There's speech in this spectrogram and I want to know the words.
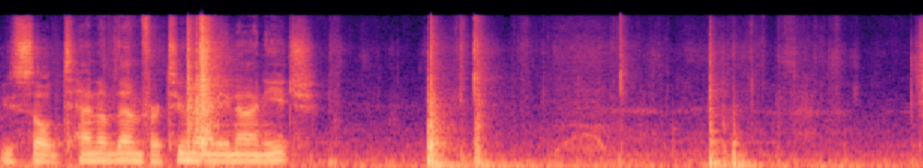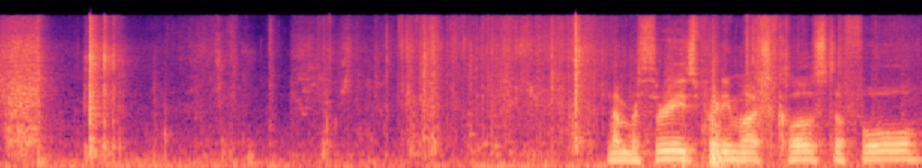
You sold 10 of them for 2.99 each. Number 3 is pretty much close to full.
